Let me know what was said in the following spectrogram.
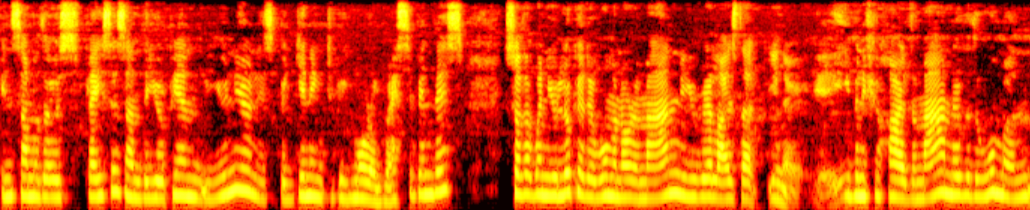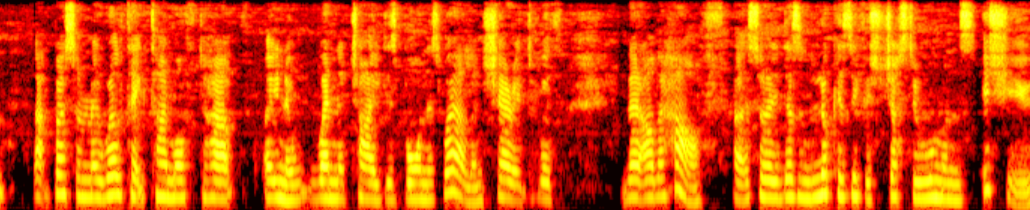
in some of those places, and the European Union is beginning to be more aggressive in this so that when you look at a woman or a man, you realize that, you know, even if you hire the man over the woman, that person may well take time off to have, uh, you know, when a child is born as well and share it with their other half uh, so it doesn't look as if it's just a woman's issue.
